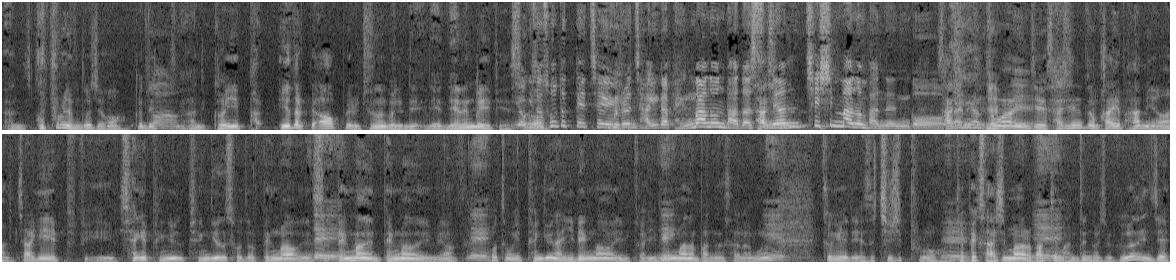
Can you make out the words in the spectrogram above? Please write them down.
한 9% 정도죠. 근데 어. 한 거의 8배, 9배를 주는 거죠. 내, 내, 는 거에 비해서. 여기서 소득 대체율은 자기가 100만 원 받았으면 40, 70만 원 받는 거. 40년 동안 네. 이제 40년 동안 가입하면 자기 생애 평균 평균 소득 100만 원이었어. 네. 100만 원 100만 원이면 네. 보통 평균 한 200만 원이니까 200만 원 받는 사람은 거기에 대해서 70% 네. 이제 140만 원을 받게 네. 만든 거죠. 그거는 이제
